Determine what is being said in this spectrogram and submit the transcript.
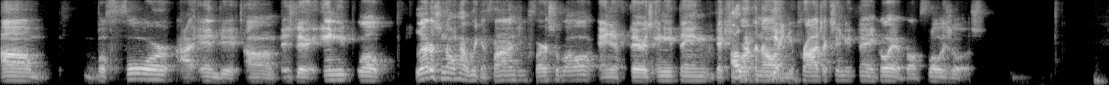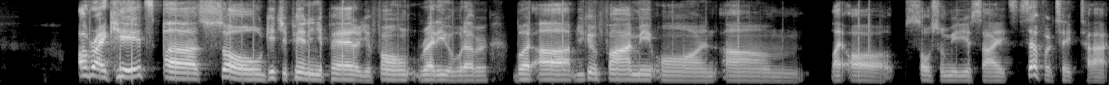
Um, before I end it, um, is there any? Well, let us know how we can find you first of all, and if there's anything that you're Okay, working on, yeah. any projects, anything, go ahead, bro. The floor is yours. All right, kids. Uh, so get your pen and your pad or your phone ready or whatever. But uh, you can find me on um like all social media sites, except for TikTok.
